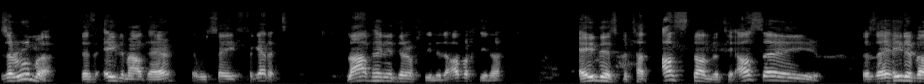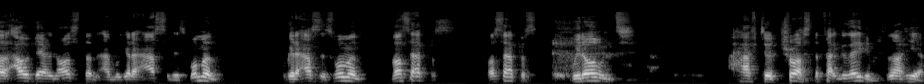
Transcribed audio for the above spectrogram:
There's a rumor, there's Adam out there, then we say, forget it. Lav Hene Derachdina, the Abrachdina, Edis, but Astan, the Teasei. There's a Adam out there in Astan, and we're going to ask this woman, we're going to ask this woman, what's happens? What's happens? We don't have to trust the fact that Adam is not here.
